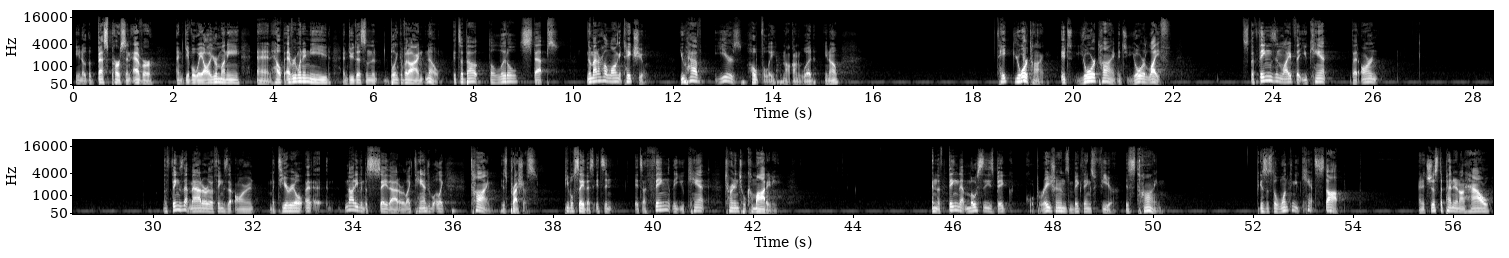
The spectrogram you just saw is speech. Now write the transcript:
you know, the best person ever and give away all your money and help everyone in need and do this in the blink of an eye. No, it's about the little steps. No matter how long it takes you, you have years, hopefully, knock on wood, you know, Take your time. It's your time, it's your life. It's the things in life that you can't, that aren't, the things that matter are the things that aren't material. Uh, not even to say that or like tangible, like time is precious. People say this. It's an it's a thing that you can't turn into a commodity. And the thing that most of these big corporations and big things fear is time. Because it's the one thing you can't stop. And it's just dependent on how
